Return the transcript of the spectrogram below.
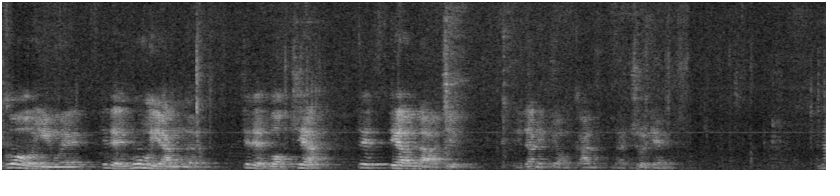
各样的即个牧羊人，即个牧者，即点蜡烛。伫咱的中间来出现。那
